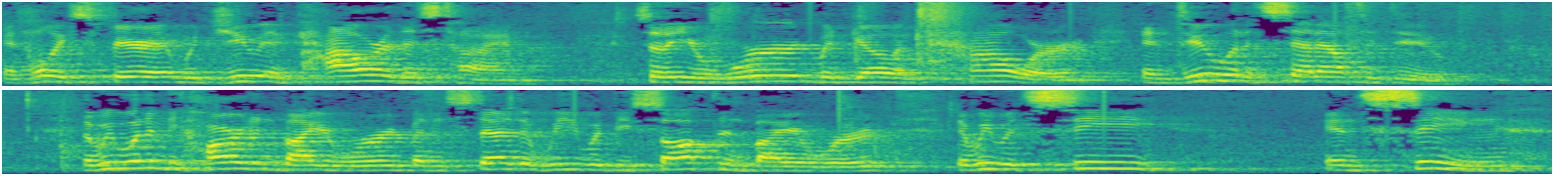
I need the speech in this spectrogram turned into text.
And Holy Spirit, would you empower this time so that your word would go in power and do what it's set out to do? That we wouldn't be hardened by your word, but instead that we would be softened by your word, that we would see and sing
